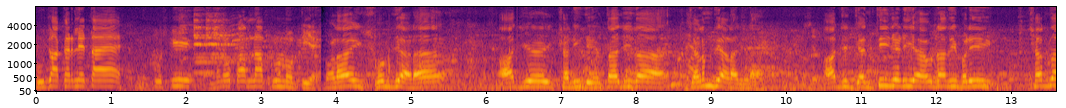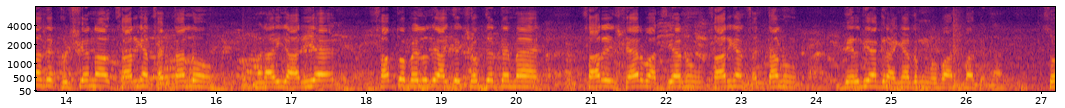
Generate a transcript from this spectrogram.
पूजा कर लेता है उसकी मनोकामना पूर्ण होती है ਬੜਾ ਹੀ ਸ਼ੁਭ ਦਿਹਾੜਾ ਹੈ। ਅੱਜ ਸ਼ਨੀ ਦੇਵਤਾ ਜੀ ਦਾ ਜਨਮ ਦਿਹਾੜਾ ਜਿਹੜਾ ਹੈ। ਅੱਜ ਜਯੰਤੀ ਜਿਹੜੀ ਆ ਉਹਨਾਂ ਦੀ ਬੜੀ ਸ਼ਰਧਾ ਤੇ ਖੁਸ਼ੀਆਂ ਨਾਲ ਸਾਰੀਆਂ ਸੰਗਤਾਂ ਵੱਲੋਂ ਮਨਾਈ ਜਾ ਰਹੀ ਹੈ ਸਭ ਤੋਂ ਪਹਿਲਾਂ ਤੇ ਅੱਜ ਦੇ ਸ਼ੁਭ ਦਿਨ ਤੇ ਮੈਂ ਸਾਰੇ ਸ਼ਹਿਰ ਵਾਸੀਆਂ ਨੂੰ ਸਾਰੀਆਂ ਸੰਗਤਾਂ ਨੂੰ ਦਿਲ ਦੀਆਂ ਗਹਿਰਾਈਆਂ ਤੋਂ ਮੁਬਾਰਕਬਾਦ ਦਿੰਦਾ ਸੋ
